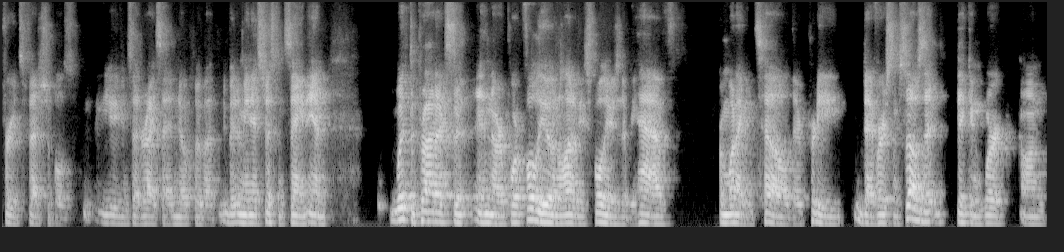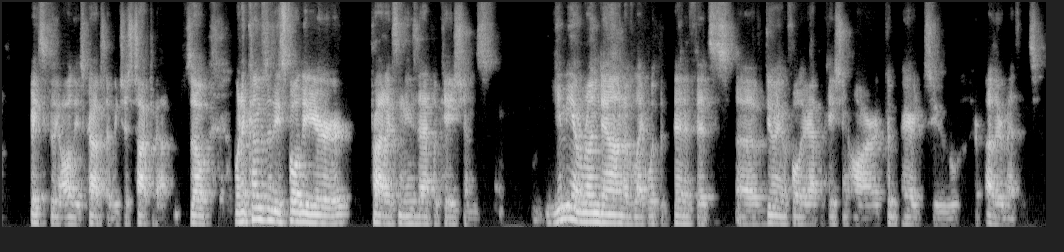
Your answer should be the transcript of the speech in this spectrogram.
fruits, vegetables. You even said rice. I had no clue about, but I mean, it's just insane. And with the products that in our portfolio and a lot of these foliars that we have, from what I can tell, they're pretty diverse themselves. That they can work on basically all these crops that we just talked about. So when it comes to these foliar products and these applications, give me a rundown of like what the benefits of doing a foliar application are compared to other methods.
